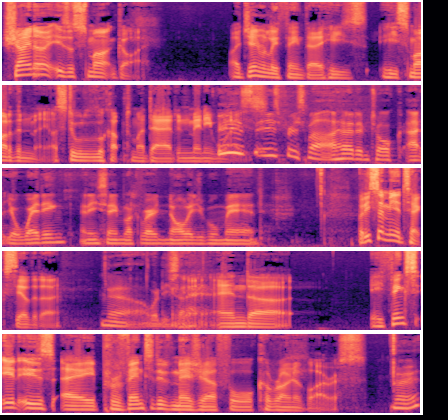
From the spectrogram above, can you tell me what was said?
Shano is a smart guy. I generally think that he's he's smarter than me. I still look up to my dad in many ways. He's, he's pretty smart. I heard him talk at your wedding, and he seemed like a very knowledgeable man. But he sent me a text the other day. Yeah, what do you say? and uh, he thinks it is a preventative measure for coronavirus. Oh,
